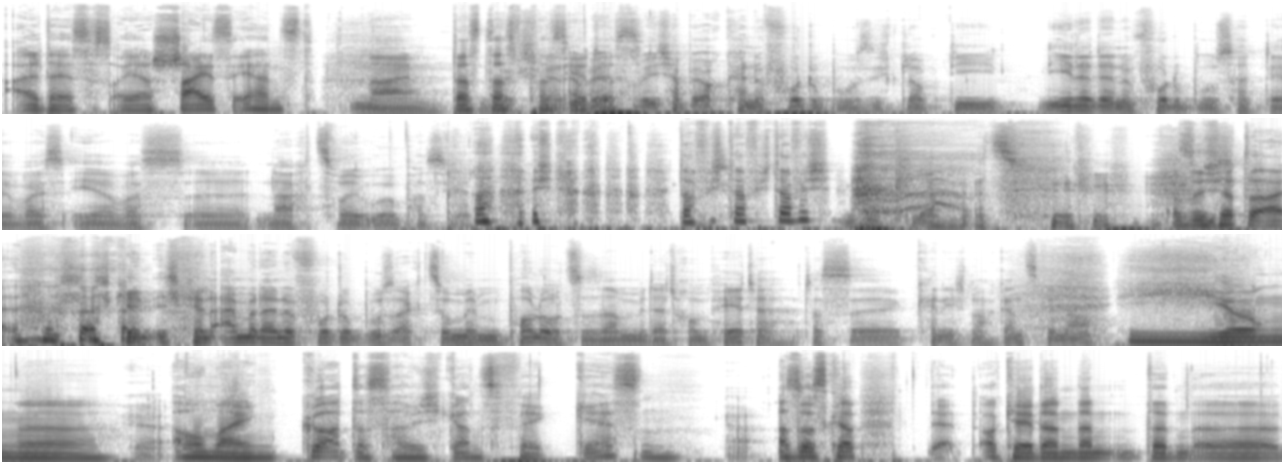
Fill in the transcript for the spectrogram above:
Alter, ist das euer Scheiß Ernst? Nein. dass das passiert ist. Ich habe ja auch keine Fotoboost. Ich glaube, die, jeder, der eine Fotoboost hat, der weiß eher, was äh, nach 2 Uhr passiert. Ah, ich, Darf ich, darf ich, darf ich? Ja, klar, erzähl. Also ich hatte. ein- Ich kenne ich kenn einmal deine Fotobooth-Aktion mit dem Polo zusammen mit der Trompete. Das äh, kenne ich noch ganz genau. Junge. Ja. Oh mein Gott, das habe ich ganz vergessen. Ja. Also es gab, ja, okay, dann, dann, dann äh,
